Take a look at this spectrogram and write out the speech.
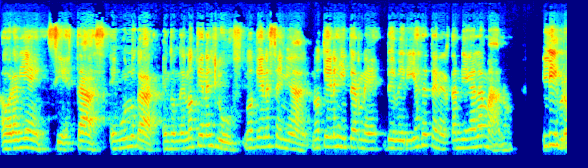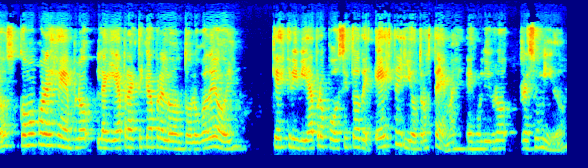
Ahora bien, si estás en un lugar en donde no tienes luz, no tienes señal, no tienes internet, deberías de tener también a la mano Libros como por ejemplo la guía práctica para el odontólogo de hoy, que escribí a propósito de este y otros temas, es un libro resumido,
